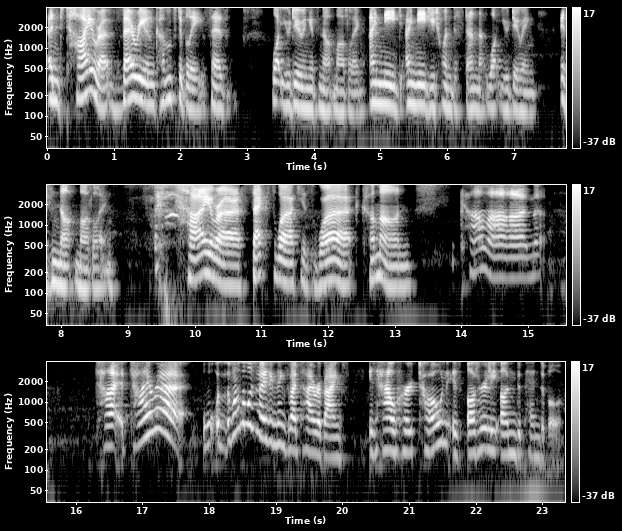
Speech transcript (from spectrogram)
And Tyra very uncomfortably says, What you're doing is not modeling. I need I need you to understand that what you're doing is not modeling. Tyra, sex work is work. Come on. Come on. Ty- Tyra, one of the most amazing things about Tyra Banks is how her tone is utterly undependable.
